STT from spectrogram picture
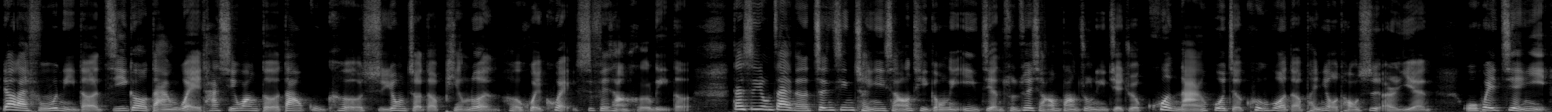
要来服务你的机构单位，他希望得到顾客使用者的评论和回馈是非常合理的。但是用在呢，真心诚意想要提供你意见，纯粹想要帮助你解决困难或者困惑的朋友同事而言，我会建议，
